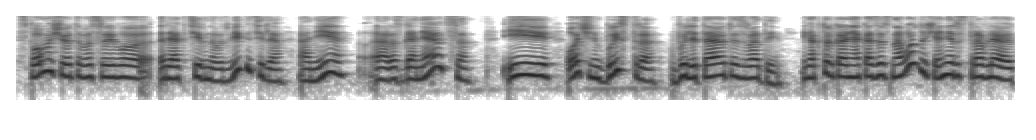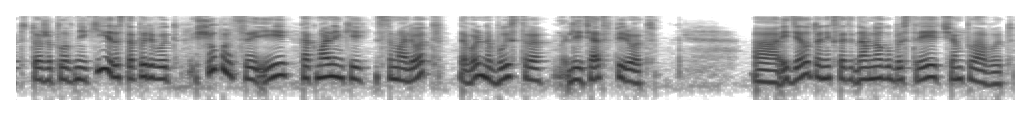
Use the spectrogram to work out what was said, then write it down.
с помощью этого своего реактивного двигателя они э, разгоняются и очень быстро вылетают из воды. И как только они оказываются на воздухе, они расправляют тоже плавники растопыривают щупальцы, и как маленький самолет довольно быстро летят вперед. А, И делают они, кстати, намного быстрее, чем плавают.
